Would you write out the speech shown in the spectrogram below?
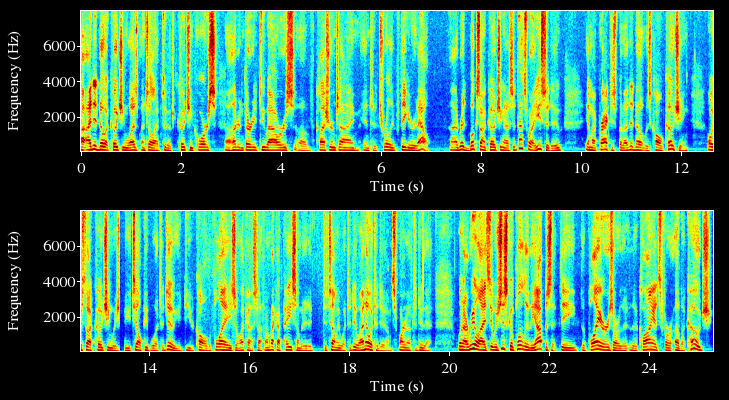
I didn't know what coaching was until I took a coaching course, 132 hours of classroom time, and to truly figure it out. I read books on coaching and I said, that's what I used to do in my practice, but I didn't know it was called coaching. I always thought coaching was you tell people what to do, you, you call the plays and all that kind of stuff. I'm not going to pay somebody to, to tell me what to do. I know what to do. I'm smart enough to do that. When I realized it was just completely the opposite. The the players or the, the clients for of a coach,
